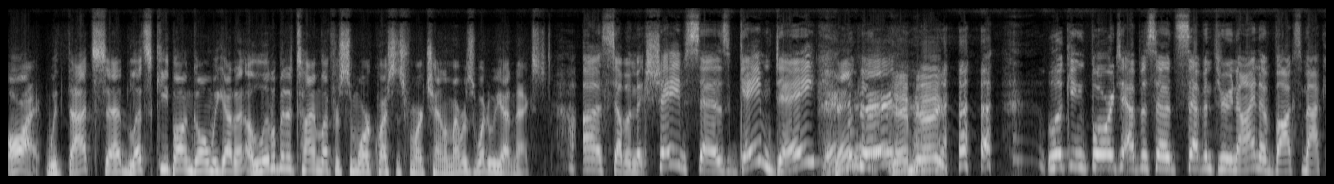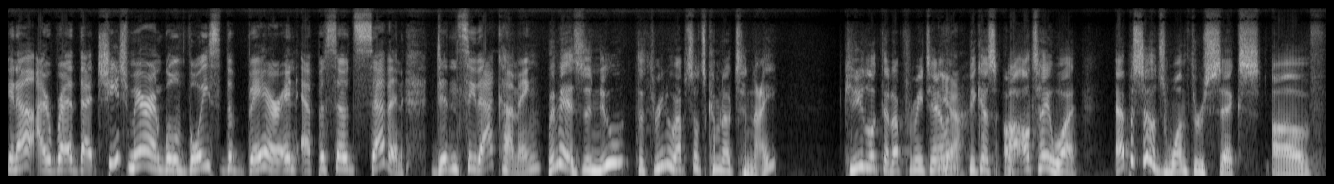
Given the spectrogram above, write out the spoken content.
All right. With that said, let's keep on going. We got a, a little bit of time left for some more questions from our channel members. What do we got next? Uh, Stubborn McShave says, Game day. Game game day. Game day." Looking forward to episodes seven through nine of Vox Machina. I read that Cheech Marin will voice the bear in episode seven. Didn't see that coming. Wait a minute. Is the new the three new episodes coming out tonight? Can you look that up for me, Taylor? Yeah. Because I- I'll tell you what, episodes one through six of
